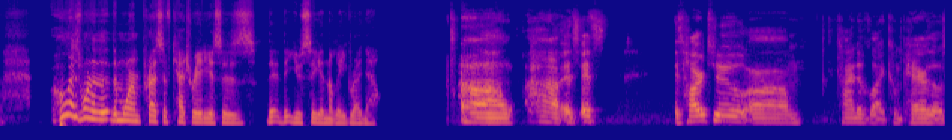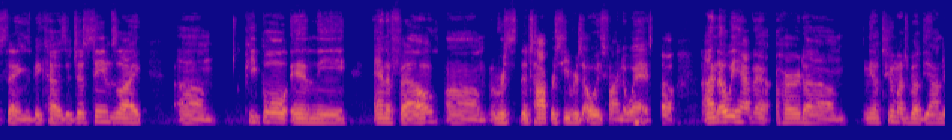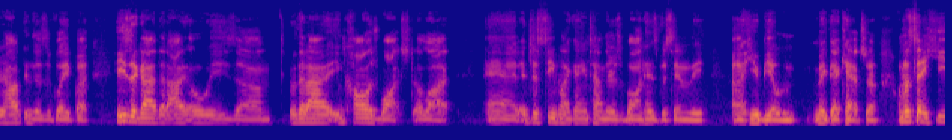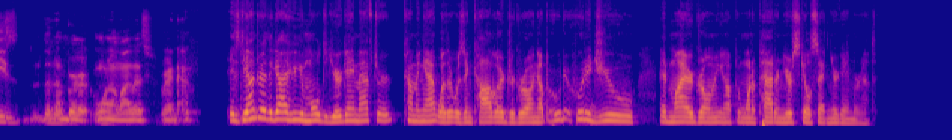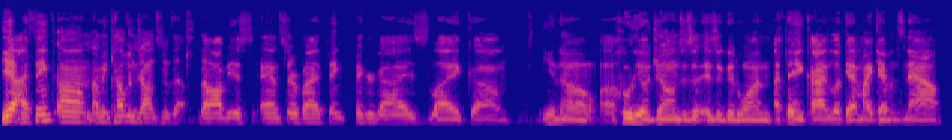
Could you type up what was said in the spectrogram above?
who has one of the, the more impressive catch radiuses that, that you see in the league right now? Uh, it's it's it's hard to um kind of like compare those things because it just seems like um people in the NFL, um, the top receivers always find a way. So I know we haven't heard, um, you know, too much about DeAndre Hopkins as of late, but he's a guy that I always um, that I in college watched a lot, and it just seemed like anytime there was a ball in his vicinity, uh, he would be able to make that catch. So I'm gonna say he's the number one on my list right now. Is DeAndre the guy who you molded your game after coming out, whether it was in college or growing up? Who who did you admire growing up and want to pattern your skill set and your game around? Yeah, I think um, I mean Calvin Johnson's the, the obvious answer, but I think bigger guys like um, you know, uh, Julio Jones is a, is a good one. I think I look at Mike Evans now.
